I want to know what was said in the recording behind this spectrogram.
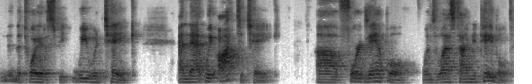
the Toyota speak we would take and that we ought to take. Uh, for example, when's the last time you tabled?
